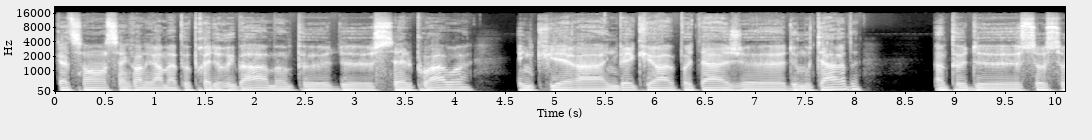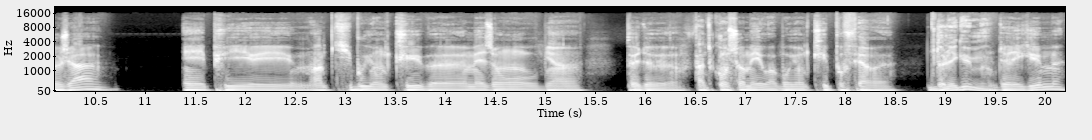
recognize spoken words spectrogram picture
450 grammes à peu près de rhubarbe, un peu de sel, poivre, une cuillère à, une belle cuillère à potage euh, de moutarde, un peu de sauce soja, et puis un petit bouillon de cube euh, maison ou bien peu de, enfin de consommer ou un bouillon de cube pour faire euh, de légumes, de légumes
